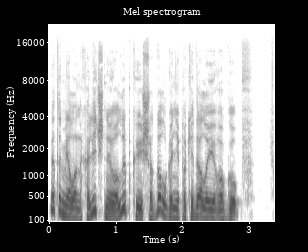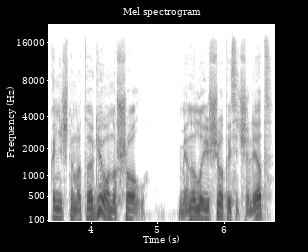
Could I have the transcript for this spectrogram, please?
эта меланхоличная улыбка еще долго не покидала его губ. В конечном итоге он ушел. Минуло еще тысячи лет.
